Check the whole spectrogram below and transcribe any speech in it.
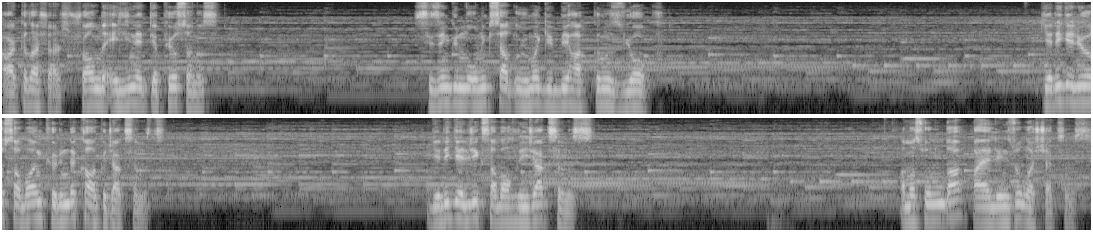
Arkadaşlar şu anda 50 net yapıyorsanız sizin günde 12 saat uyuma gibi bir hakkınız yok. Geri geliyor sabahın köründe kalkacaksınız. Geri gelecek sabahlayacaksınız. Ama sonunda hayallerinize ulaşacaksınız.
